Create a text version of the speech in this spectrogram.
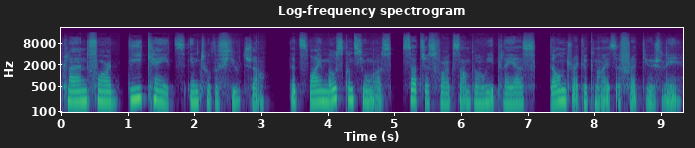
plan for decades into the future. That's why most consumers, such as, for example, we players, don't recognize a threat usually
